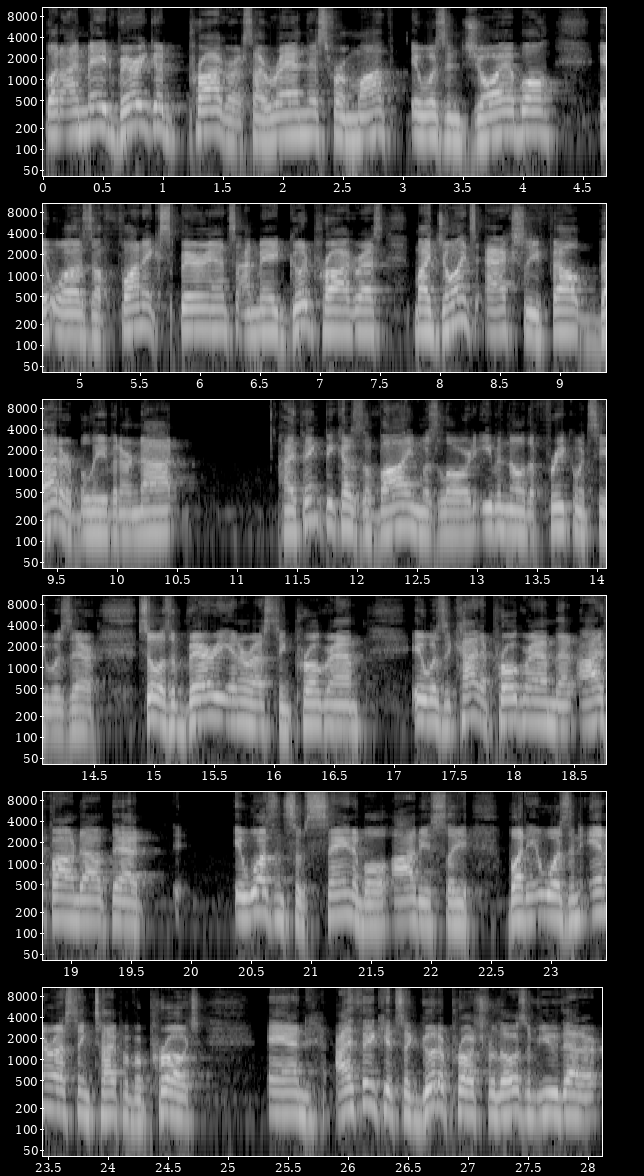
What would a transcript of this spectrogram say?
But I made very good progress. I ran this for a month. It was enjoyable. It was a fun experience. I made good progress. My joints actually felt better, believe it or not. I think because the volume was lowered, even though the frequency was there. So it was a very interesting program. It was a kind of program that I found out that it wasn't sustainable, obviously, but it was an interesting type of approach and I think it's a good approach for those of you that are,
